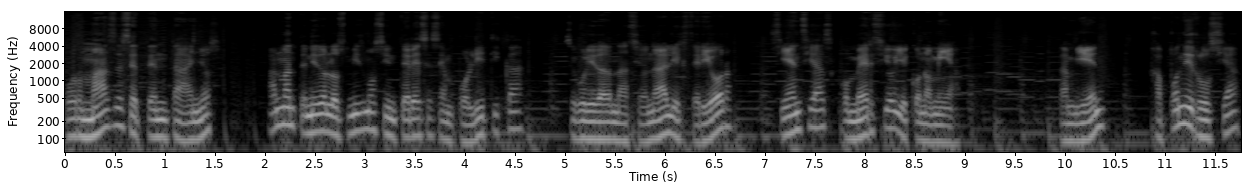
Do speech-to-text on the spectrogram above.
Por más de 70 años, han mantenido los mismos intereses en política, seguridad nacional y exterior, ciencias, comercio y economía. También, Japón y Rusia,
